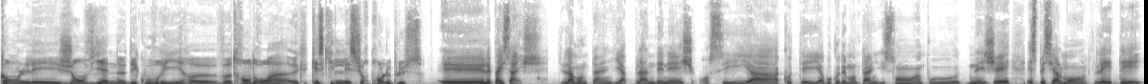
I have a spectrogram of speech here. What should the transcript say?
Quand les gens viennent découvrir euh, votre endroit, euh, qu'est-ce qui les surprend le plus? Et les paysages la montagne, il y a plein de neige aussi. À côté, il y a beaucoup de montagnes, ils sont un peu neigées, spécialement l'été.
